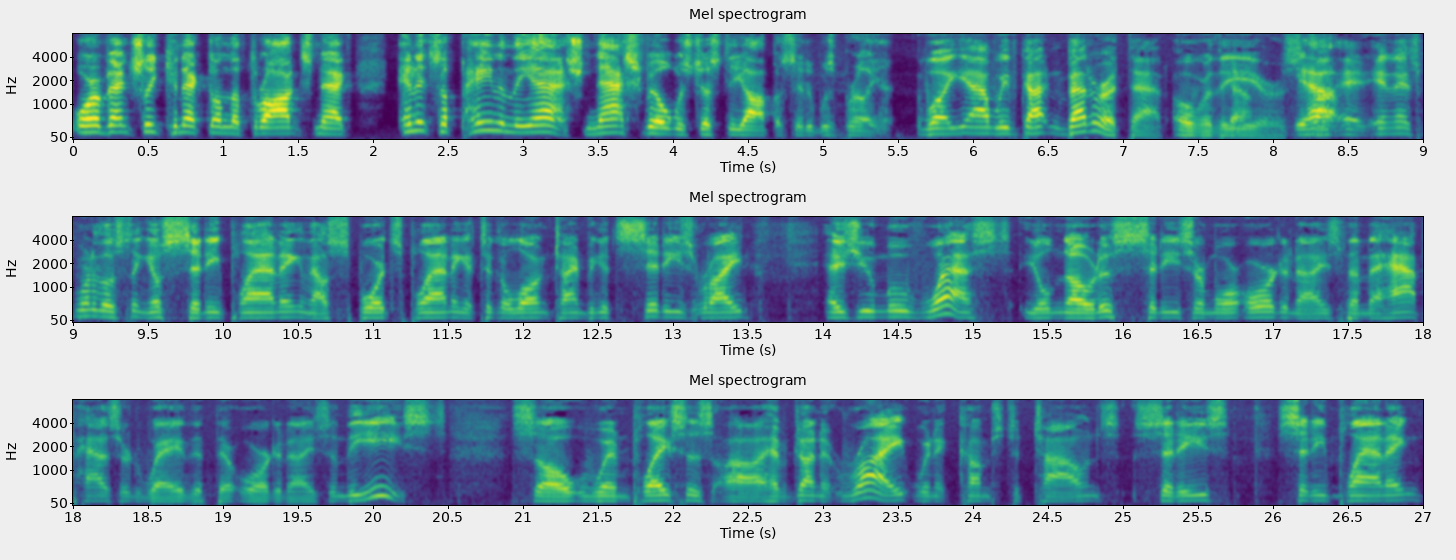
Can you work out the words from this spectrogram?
or eventually connect on the Throg's Neck. And it's a pain in the ass. Nashville was just the opposite. It was brilliant. Well, yeah, we've gotten better at that over the Yeah. years. Yeah. Uh, and, and it's one of those things, you know, city planning, now sports planning. It took a long time to get cities right. As you move west, you'll notice cities are more organized than the haphazard way that they're organized in the east. So when places uh, have done it right when it comes to towns, cities, city planning,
